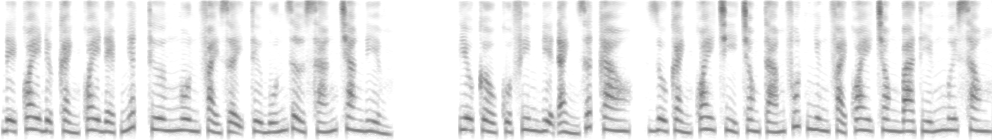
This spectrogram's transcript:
Để quay được cảnh quay đẹp nhất thương ngôn phải dậy từ 4 giờ sáng trang điểm. Yêu cầu của phim điện ảnh rất cao, dù cảnh quay chỉ trong 8 phút nhưng phải quay trong 3 tiếng mới xong.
